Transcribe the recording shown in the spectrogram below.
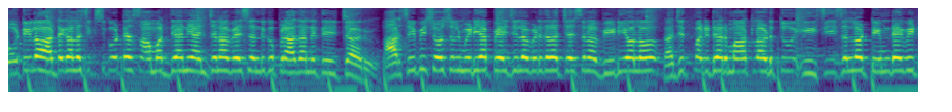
పోటీలో ఆటగాళ్ళ సిక్స్ కొట్టే సామర్థ్యాన్ని అంచనా వేసేందుకు ప్రాధాన్యత ఇచ్చారు. ఆర్సీబీ సోషల్ మీడియా మీడియా పేజీలో విడుదల చేసిన వీడియోలో రజిత్ పడిడర్ మాట్లాడుతూ ఈ సీజన్లో Tim David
